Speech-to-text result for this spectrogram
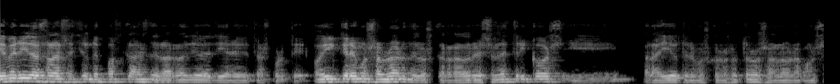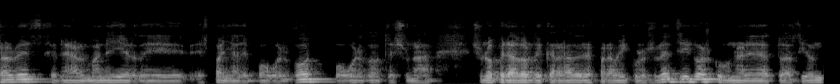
Bienvenidos a la sección de podcast de la radio de Diario de Transporte. Hoy queremos hablar de los cargadores eléctricos y para ello tenemos con nosotros a Laura González, General Manager de España de PowerGot. PowerGot es, una, es un operador de cargadores para vehículos eléctricos con un área de actuación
